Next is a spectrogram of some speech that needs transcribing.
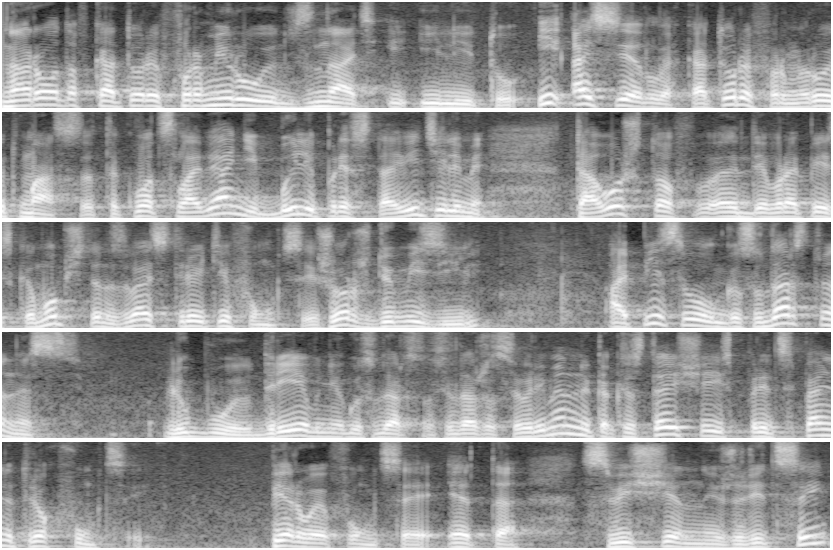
народов, которые формируют знать и элиту, и оседлых, которые формируют массы. Так вот, славяне были представителями того, что в европейском обществе называется третьей функцией. Жорж Дюмизиль описывал государственность, любую, древнюю государственность и даже современную, как состоящую из принципиально трех функций. Первая функция – это священные жрецы,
